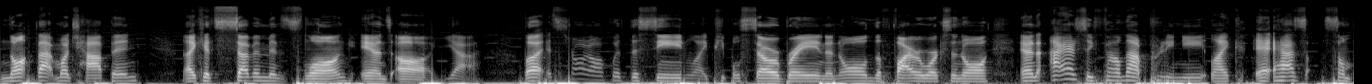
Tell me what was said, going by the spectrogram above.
not that much happened. Like it's seven minutes long, and uh, yeah. But it started off with the scene, like people celebrating and all the fireworks and all, and I actually found that pretty neat. Like it has some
